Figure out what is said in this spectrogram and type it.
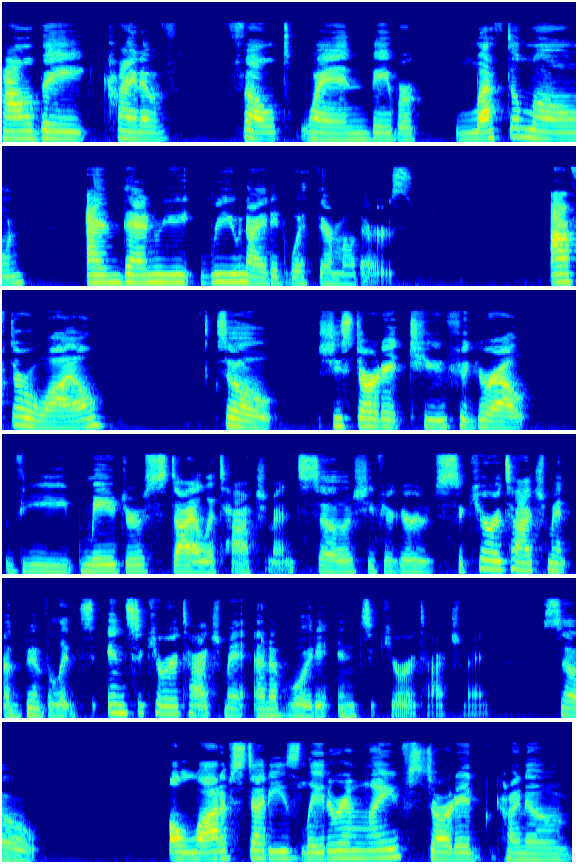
how they kind of felt when they were left alone and then re- reunited with their mothers. After a while, so she started to figure out the major style attachments. So she figured secure attachment, ambivalent insecure attachment, and avoidant insecure attachment. So a lot of studies later in life started kind of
